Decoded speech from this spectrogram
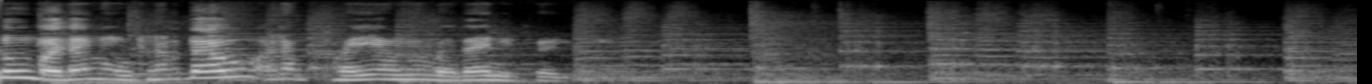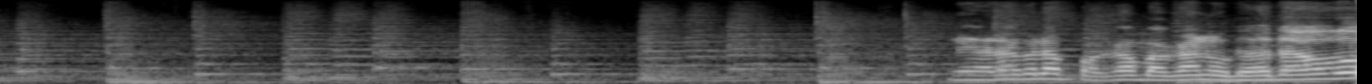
હું બધાને ઉઠાડતા આવું અને ભાઈ અમે બધા નીકળીએ. પેલા પેલા પગા બગા ઉઠાવતા હો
